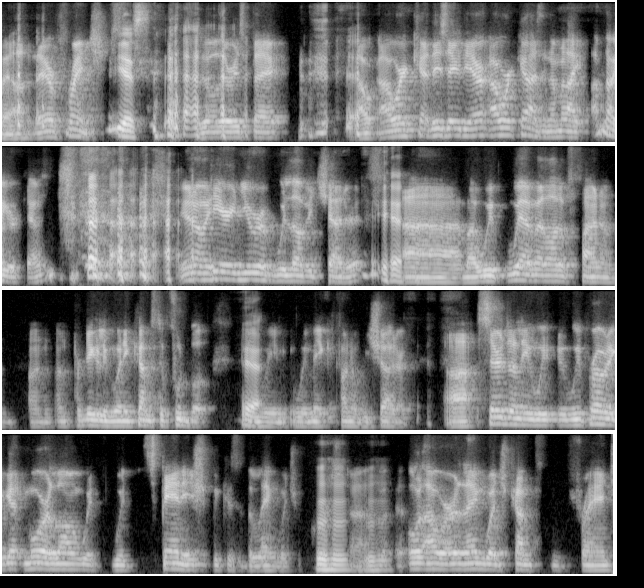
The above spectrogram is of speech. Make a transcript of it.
Well, they're French. yes. With all due respect, our, our they say they're our cousin. I'm like, I'm not your cousin. you know, here in Europe, we love each other, yeah. uh, but we we have a lot of fun on, on, on particularly when it comes to football. Yeah. we we make fun of each other. Uh, certainly, we we probably get more along with with Spanish because of the language. Of course, Mhm, uh, mhm. all our language comes from French,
